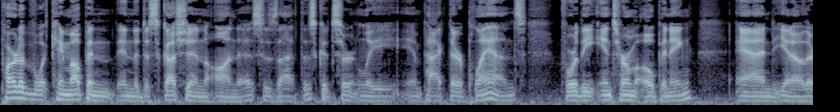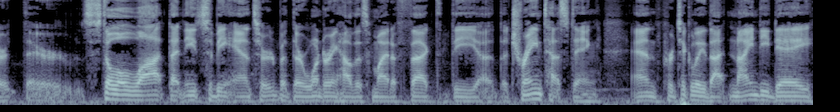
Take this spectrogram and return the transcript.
part of what came up in in the discussion on this is that this could certainly impact their plans for the interim opening and you know there there's still a lot that needs to be answered, but they're wondering how this might affect the uh, the train testing and particularly that 90 day.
